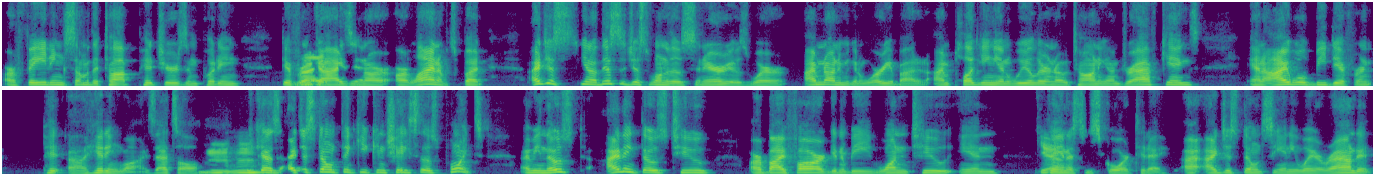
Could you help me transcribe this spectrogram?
are fading some of the top pitchers and putting different right. guys in our our lineups. But I just you know this is just one of those scenarios where I'm not even going to worry about it. I'm plugging in Wheeler and Ohtani on DraftKings, and I will be different uh, hitting wise. That's all. Mm-hmm. Because I just don't think you can chase those points. I mean, those, I think those two are by far going to be one, two in yeah. fantasy score today. I, I, just don't see any way around it.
